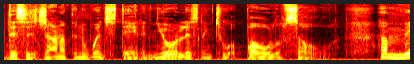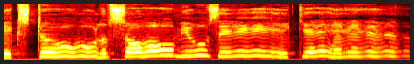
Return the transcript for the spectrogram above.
This is Jonathan Winstead, and you're listening to A Bowl of Soul. A mixed bowl of soul music, yeah.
